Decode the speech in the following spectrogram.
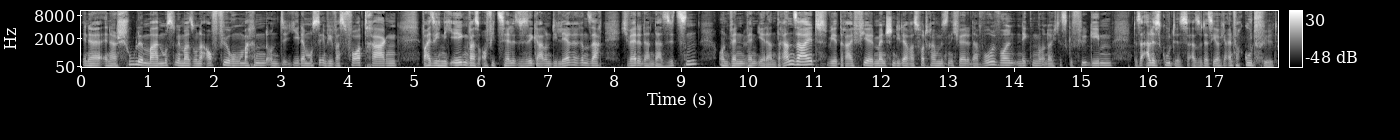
in der, in der Schule mal, mussten wir mal so eine Aufführung machen und jeder musste irgendwie was vortragen. Weiß ich nicht, irgendwas offizielles, ist egal. Und die Lehrerin sagt, ich werde dann da sitzen und wenn, wenn ihr dann dran seid, wir drei, vier Menschen, die da was vortragen müssen, ich werde da wohlwollend nicken und euch das Gefühl geben, dass alles gut ist. Also, dass ihr euch einfach gut fühlt.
